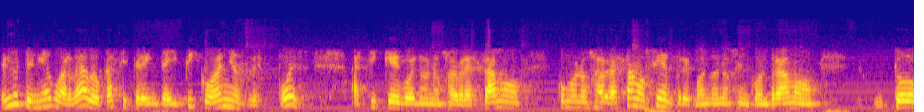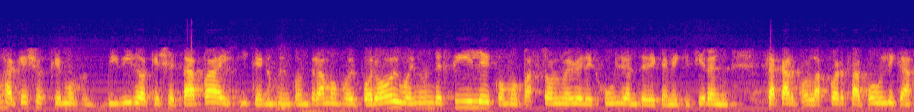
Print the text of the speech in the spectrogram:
él lo tenía guardado casi treinta y pico años después. Así que bueno, nos abrazamos como nos abrazamos siempre cuando nos encontramos todos aquellos que hemos vivido aquella etapa y, que nos encontramos hoy por hoy o en un desfile como pasó el 9 de julio antes de que me quisieran sacar por la fuerza pública,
